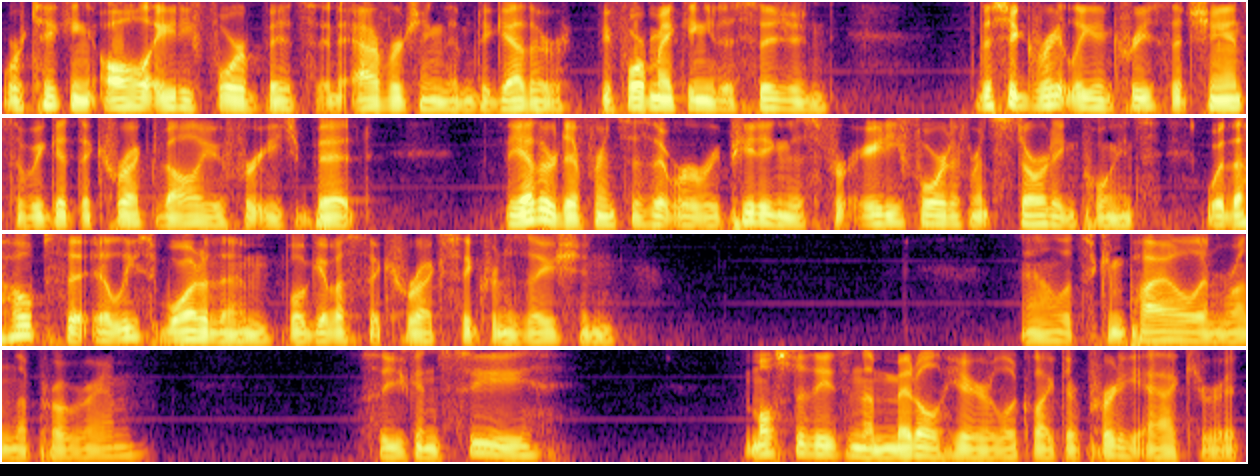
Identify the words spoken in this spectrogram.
we're taking all 84 bits and averaging them together before making a decision. This should greatly increase the chance that we get the correct value for each bit. The other difference is that we're repeating this for 84 different starting points, with the hopes that at least one of them will give us the correct synchronization. Now let's compile and run the program. So you can see, most of these in the middle here look like they're pretty accurate.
